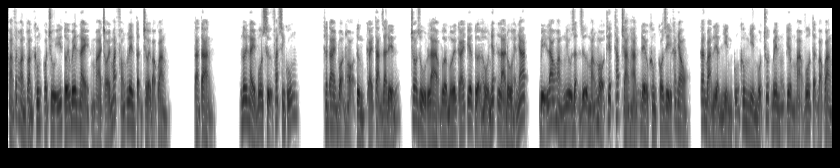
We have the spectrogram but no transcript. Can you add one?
Phản phất hoàn toàn không có chú ý tới bên này mà trói mắt phóng lên tận trời bảo quang. Tàn tản. Nơi này vô sự phát sinh cũng. Thần tài bọn họ từng cái tản ra đến, cho dù là vừa mới cái kia tựa hồ nhất là đồ hèn nhát, bị lao hoàng lưu giận dữ mắng mỏ thiết tháp tráng hắn đều không có gì khác nhau, căn bản liền nhìn cũng không nhìn một chút bên kia mà vô tận bảo quang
